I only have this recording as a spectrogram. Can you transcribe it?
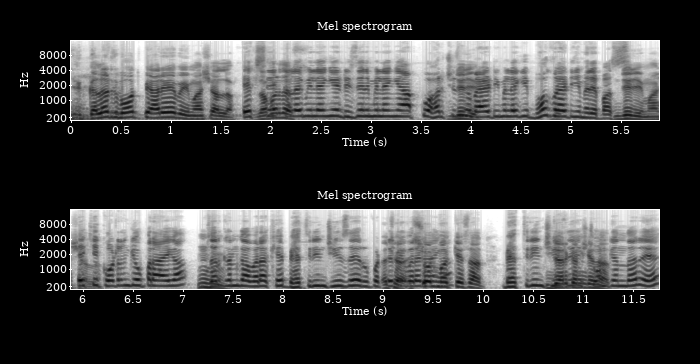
ये कलर्स बहुत प्यारे हैं भाई माशाल्लाह। एक से कलर मिलेंगे डिज़ाइन मिलेंगे आपको हर चीज़ में। वैरायटी मिलेगी बहुत वैरायटी है मेरे पास। जी जी एक ये माशाल्लाह कॉटन के ऊपर आएगा जरकन का वर्क है बेहतरीन चीज़ है रुपट्टे अच्छा के साथ? बेहतरीन चीज़ है स्टोन के अंदर है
